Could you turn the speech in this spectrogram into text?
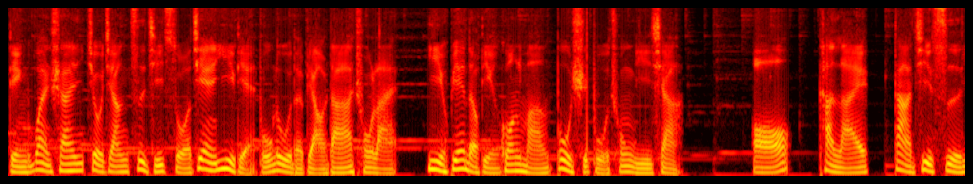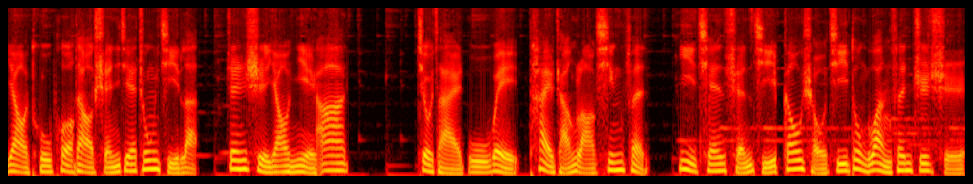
顶万山就将自己所见一点不露的表达出来，一边的顶光芒不时补充一下。哦，看来大祭司要突破到神阶终极了，真是妖孽啊！就在五位太长老兴奋、一千神级高手激动万分之时，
